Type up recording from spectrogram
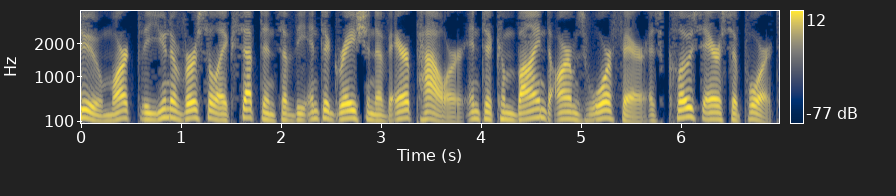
II marked the universal acceptance of the integration of air power into combined arms warfare as close air support.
